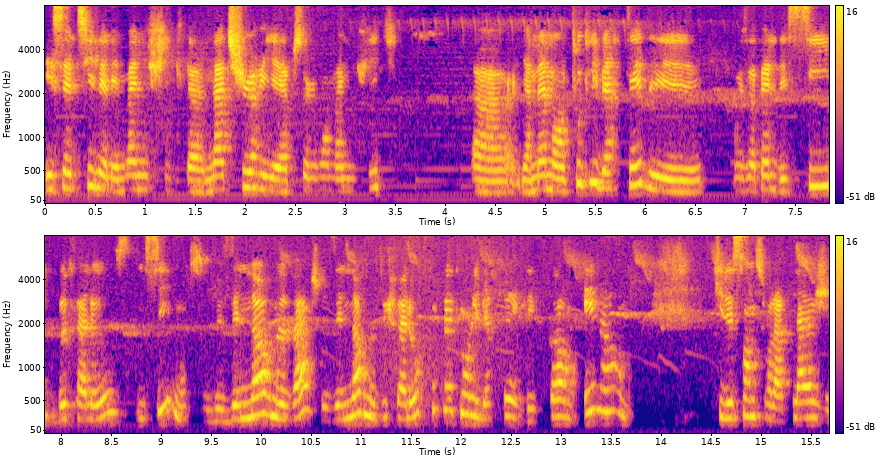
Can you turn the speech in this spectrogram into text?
Et cette île, elle est magnifique. La nature y est absolument magnifique. Euh, il y a même en toute liberté des, on les appelle des sea buffaloes ici, donc ce sont des énormes vaches, des énormes buffaloes complètement en liberté avec des cornes énormes qui descendent sur la plage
